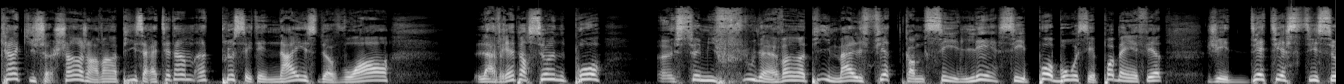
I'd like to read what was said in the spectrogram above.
Quand il se change en vampire, ça aurait tellement plus été nice de voir la vraie personne, pas un semi-flou d'un vampire mal fait, comme c'est laid, c'est pas beau, c'est pas bien fait. J'ai détesté ça.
